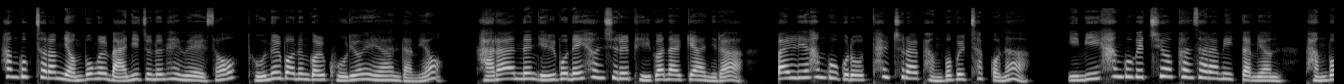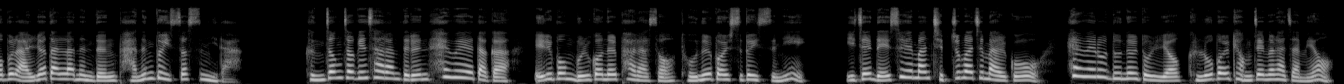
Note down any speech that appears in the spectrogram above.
한국처럼 연봉을 많이 주는 해외에서 돈을 버는 걸 고려해야 한다며 가라앉는 일본의 현실을 비관할 게 아니라 빨리 한국으로 탈출할 방법을 찾거나 이미 한국에 취업한 사람이 있다면 방법을 알려달라는 등 반응도 있었습니다. 긍정적인 사람들은 해외에다가 일본 물건을 팔아서 돈을 벌 수도 있으니 이제 내수에만 집중하지 말고 해외로 눈을 돌려 글로벌 경쟁을 하자며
